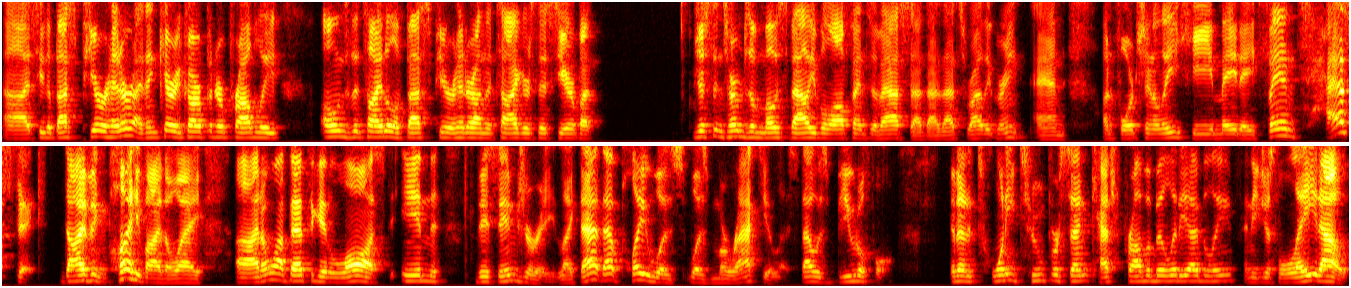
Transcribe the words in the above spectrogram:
Uh, is he the best pure hitter? I think Kerry Carpenter probably owns the title of best pure hitter on the Tigers this year, but just in terms of most valuable offensive asset, that, that's Riley Greene. And unfortunately, he made a fantastic diving play, by the way. Uh, I don't want that to get lost in this injury. Like that, that play was was miraculous. That was beautiful. It had a 22% catch probability, I believe, and he just laid out.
